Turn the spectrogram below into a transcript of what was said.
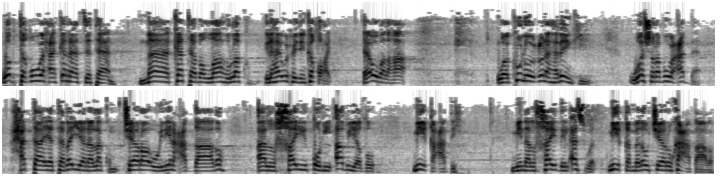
wabtaquu waxaa ka raadsataan maa kataba allaahu lakum. Ilaahay wuxuu idinka qoray ee ubad ahaa. Wa kuluu cuna habeenkii washrabuu cabba xataa yatabayana lakum. Jeeroo uu idiin caddaado alkhaydu alabyadu miiqa caddi. Min alkhayd alaswad miiqa madow jeeruu ka caddaado.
